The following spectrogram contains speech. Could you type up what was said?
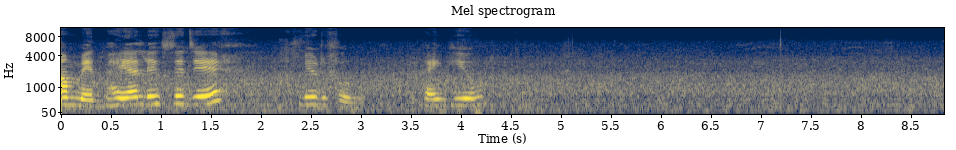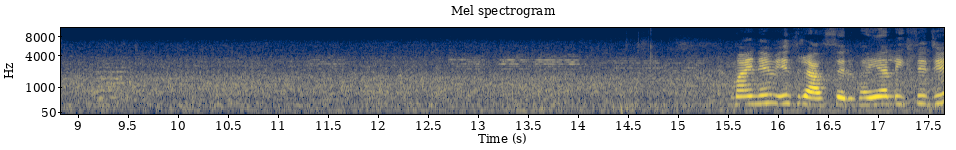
আহমেদ, ভাইয়া লিখছে যে beautiful thank you my name is Rasel ভাইয়া লিখছে যে,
